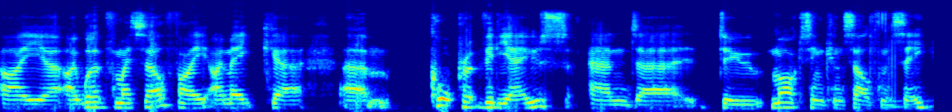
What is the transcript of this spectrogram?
I uh, I work for myself. I I make uh, um, corporate videos and uh, do marketing consultancy.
